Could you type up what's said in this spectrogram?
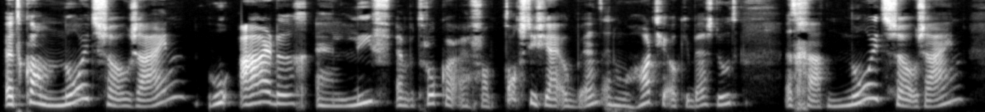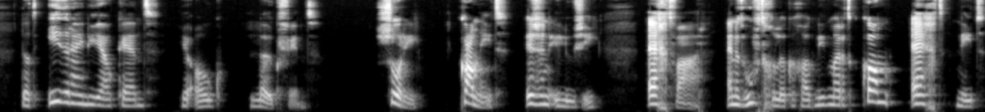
Het kan nooit zo zijn, hoe aardig en lief en betrokken en fantastisch jij ook bent en hoe hard je ook je best doet. Het gaat nooit zo zijn dat iedereen die jou kent je ook leuk vindt. Sorry, kan niet, is een illusie. Echt waar. En het hoeft gelukkig ook niet, maar het kan echt niet.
